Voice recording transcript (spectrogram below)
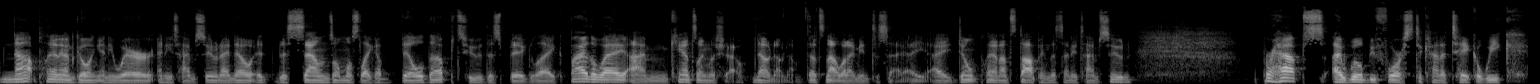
not planning on going anywhere anytime soon. I know it, this sounds almost like a build up to this big, like, by the way, I'm canceling the show. No, no, no. That's not what I mean to say. I, I don't plan on stopping this anytime soon. Perhaps I will be forced to kind of take a week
